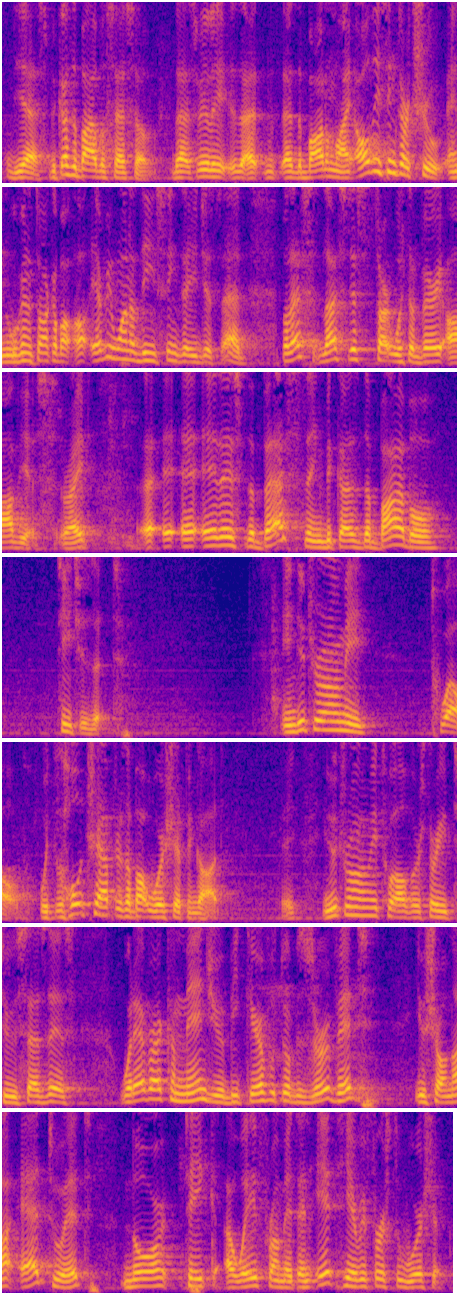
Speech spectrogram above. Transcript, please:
Yes, because the Bible says so. That's really at the bottom line. All these things are true, and we're going to talk about all, every one of these things that you just said. But let's let's just start with the very obvious, right? Uh, it, it is the best thing because the Bible teaches it. In Deuteronomy 12, which the whole chapter is about worshiping God. Okay? Deuteronomy 12, verse 32 says this Whatever I command you, be careful to observe it. You shall not add to it, nor take away from it. And it here refers to worship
